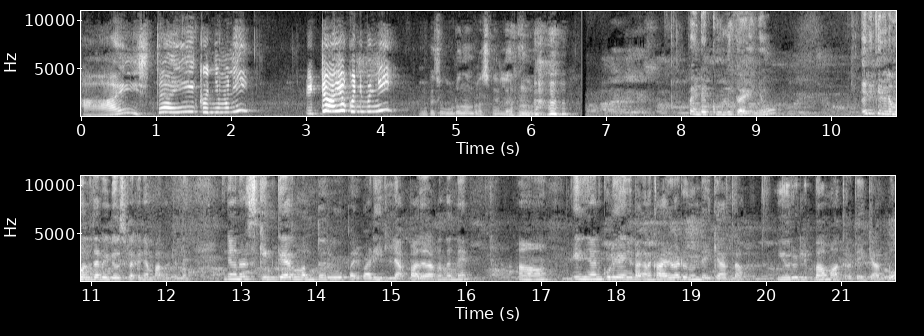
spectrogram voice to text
ഹായ് ഇഷ്ടായി കുഞ്ഞുമണി. ഇഷ്ടമായോ കുഞ്ഞുമണി? ചൂടൊന്നും പ്രശ്നമില്ല അപ്പോൾ എന്റെ കുളി കഴിഞ്ഞു. എനിക്കിതിന് മുന്നത്തെ വീഡിയോസിലൊക്കെ ഞാൻ പറഞ്ഞിട്ടില്ലേ? ഞങ്ങളുടെ ഒരു സ്കിൻ കെയർ എന്ന് പറഞ്ഞിട്ടൊരു പരിപാടി ഇല്ല. അപ്പോൾ അത് കാരണം തന്നെ ഈ ഞാൻ കുളി കഴിഞ്ഞിട്ട് അങ്ങനെ കാര്യമായിട്ടൊന്നും തേക്കാറില്ല. ഈ ഒരു ലിപ് ബാം മാത്രമേ തേക്കാറുള്ളൂ.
